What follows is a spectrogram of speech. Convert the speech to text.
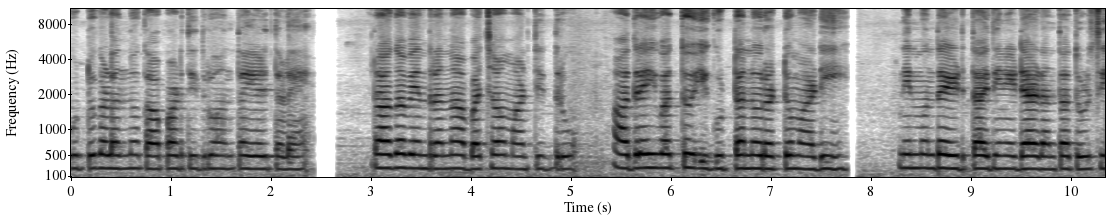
ಗುಟ್ಟುಗಳನ್ನು ಕಾಪಾಡ್ತಿದ್ರು ಅಂತ ಹೇಳ್ತಾಳೆ. ರಾಘವೇಂದ್ರನ ಬಚಾವ್ ಮಾಡ್ತಿದ್ರು. ಆದರೆ ಇವತ್ತು ಈ ಗುಟ್ಟನ್ನು ರಟ್ಟು ಮಾಡಿ ನಿನ್ನ ಮುಂದೆ ಇಡ್ತಾ ಇದ್ದೀನಿ ಡ್ಯಾಡ್ ಅಂತ ತುಳಸಿ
